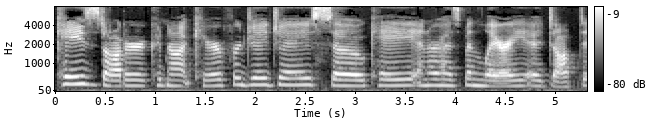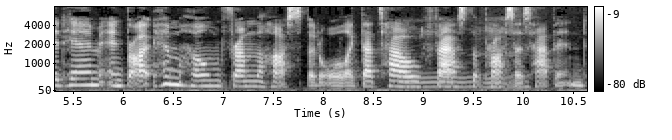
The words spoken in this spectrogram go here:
Kay's daughter could not care for JJ, so Kay and her husband Larry adopted him and brought him home from the hospital. Like, that's how mm. fast the process happened.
